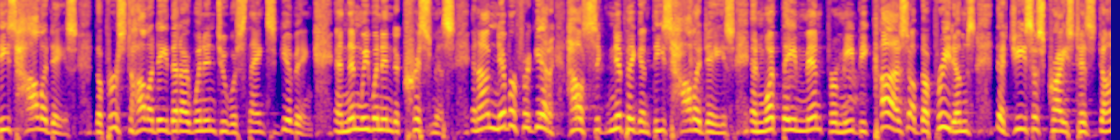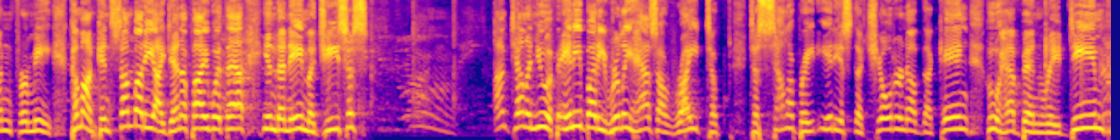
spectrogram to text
these holidays, the first holiday that I went into was Thanksgiving. And then we went into Christmas. And I'll never forget how significant these holidays and what they meant for me because of the freedoms that Jesus Christ has done for me. Come on, can somebody identify with that in the name of Jesus? I'm telling you, if anybody really has a right to, to celebrate, it is the children of the King who have been redeemed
